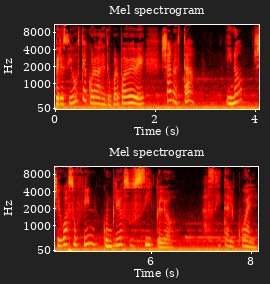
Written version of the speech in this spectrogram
Pero si vos te acuerdas de tu cuerpo de bebé, ya no está. Y no, llegó a su fin, cumplió su ciclo, así tal cual.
